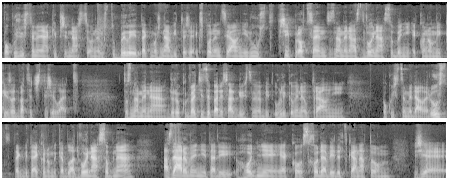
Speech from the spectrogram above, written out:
pokud už jste na nějaký přednášce o nerůstu byli, tak možná víte, že exponenciální růst 3% znamená zdvojnásobení ekonomiky za 24 let. To znamená, do roku 2050, když chceme být uhlíkově neutrální, pokud chceme dále růst, tak by ta ekonomika byla dvojnásobná. A zároveň je tady hodně jako schoda vědecká na tom, že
